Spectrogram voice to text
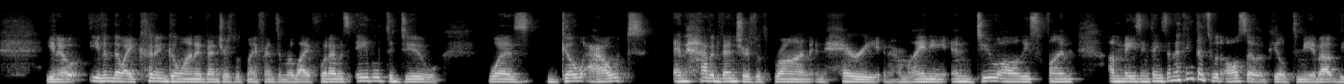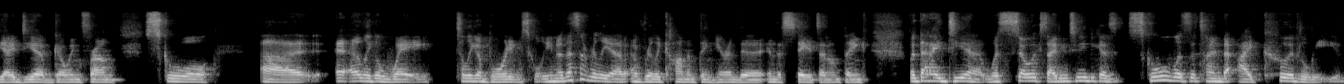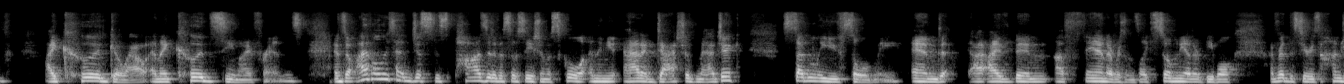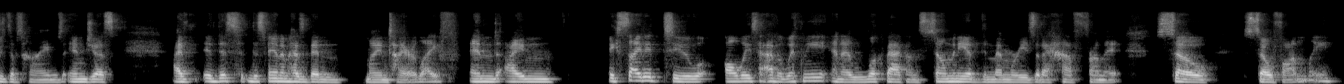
You know, even though I couldn't go on adventures with my friends in real life, what I was able to do was go out and have adventures with Ron and Harry and Hermione and do all these fun, amazing things. And I think that's what also appealed to me about the idea of going from school uh, like away to like a boarding school. You know that's not really a, a, really common thing here in the in the states i don't think. But that idea was so exciting to me because school was the time that i could leave. I could go out and i could see my friends. And so i've always had just this positive association with school and then you add a dash of magic suddenly you've sold me. And I, i've been a fan ever since like so many other people. I've read the series hundreds of times and just i've this this fandom has been my entire life. And i'm excited to always have it with me. And I look back on so many of the memories that I have from it so, so fondly.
